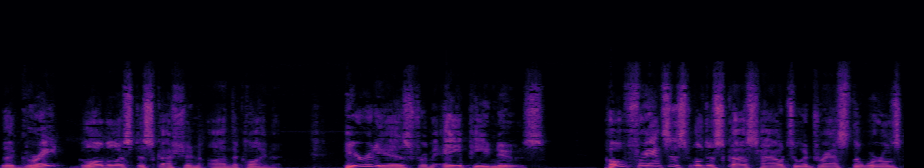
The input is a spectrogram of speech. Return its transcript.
the great globalist discussion on the climate. Here it is from AP News. Pope Francis will discuss how to address the world's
